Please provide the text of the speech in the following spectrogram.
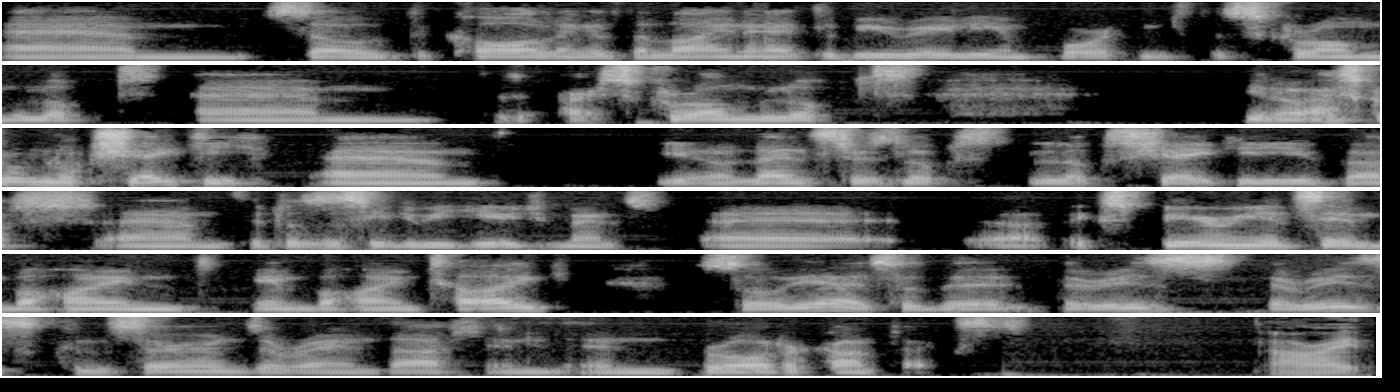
Um, so the calling of the lineout will be really important. The scrum looked, um, our scrum looked, you know, our scrum looked shaky. Um, you know, Leinster's looks looks shaky. You've got um, there doesn't seem to be huge amounts uh, uh, experience in behind in behind Tadhg. So yeah, so the, there is there is concerns around that in, in broader context. All right,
